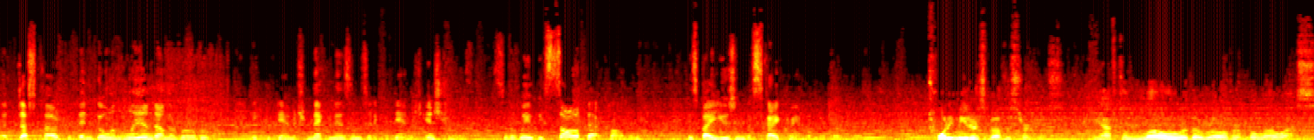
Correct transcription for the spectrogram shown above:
That dust cloud could then go and land on the rover. It could damage mechanisms and it could damage instruments. So the way we solve that problem is by using the Skycrane maneuver. 20 meters above the surface, we have to lower the rover below us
